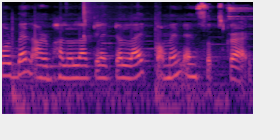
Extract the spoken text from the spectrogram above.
করবেন আর ভালো লাগলে একটা লাইক কমেন্ট অ্যান্ড সাবস্ক্রাইব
